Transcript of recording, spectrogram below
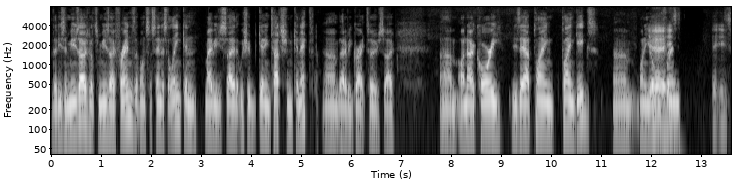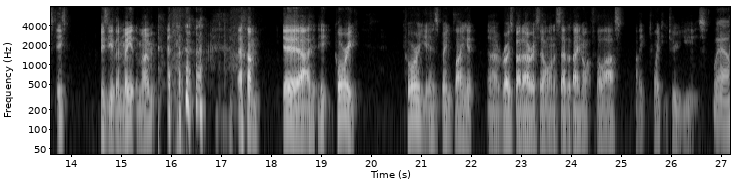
that is a muso has got some muso friends that wants to send us a link and maybe say that we should get in touch and connect, um, that'd be great too. So, um, I know Corey is out playing playing gigs. Um, one of your Yeah, good friends. He's he's busier than me at the moment. um, yeah, uh, he Corey Corey has been playing at uh, Rosebud RSL on a Saturday night for the last I think twenty two years. wow.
